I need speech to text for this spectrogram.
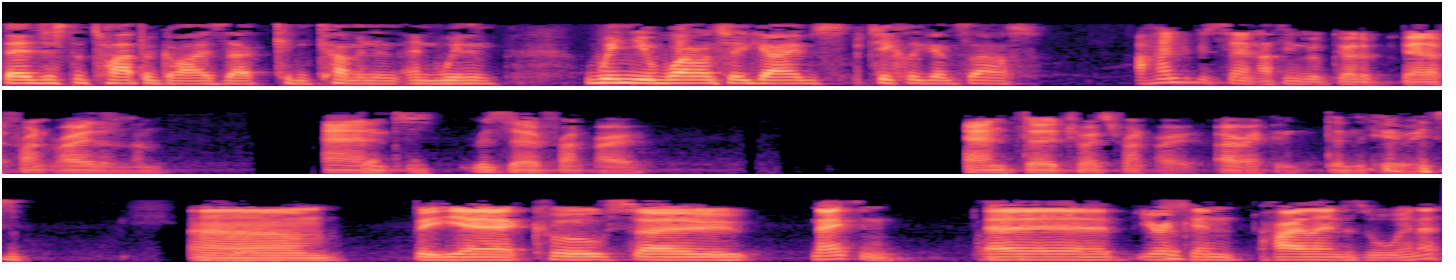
they're just the type of guys that can come in and, and win win you one or two games, particularly against us. hundred percent. I think we've got a better front row than them, and Definitely. reserve front row, and third choice front row. I reckon than the Kiwis. um, but yeah, cool. So Nathan, uh, you reckon Highlanders will win it?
